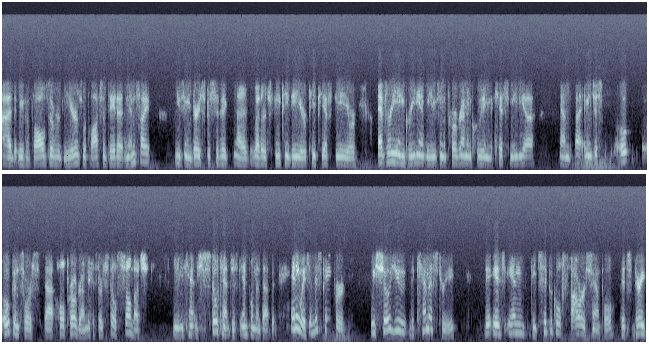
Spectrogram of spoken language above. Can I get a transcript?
uh, that we've evolved over the years with lots of data and insight using very specific, uh, whether it's VPD or PPFD or every ingredient we use in the program, including the KIS media. And uh, I mean, just open source that whole program because there's still so much. You know, you can't, you still can't just implement that. But anyways, in this paper, we showed you the chemistry that is in the typical flower sample. It's very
